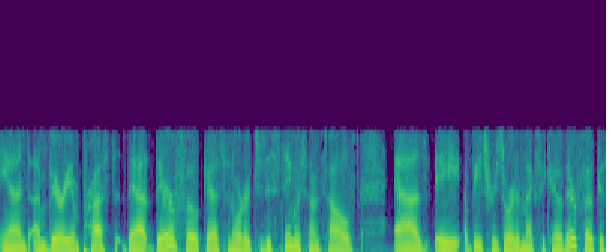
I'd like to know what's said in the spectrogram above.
and I'm very impressed that their focus, in order to distinguish themselves, as a, a beach resort in Mexico, their focus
